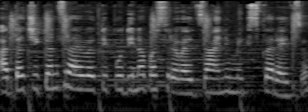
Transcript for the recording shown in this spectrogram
आता चिकन फ्रायवरती पुदिना पसरवायचा आणि मिक्स करायचं.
